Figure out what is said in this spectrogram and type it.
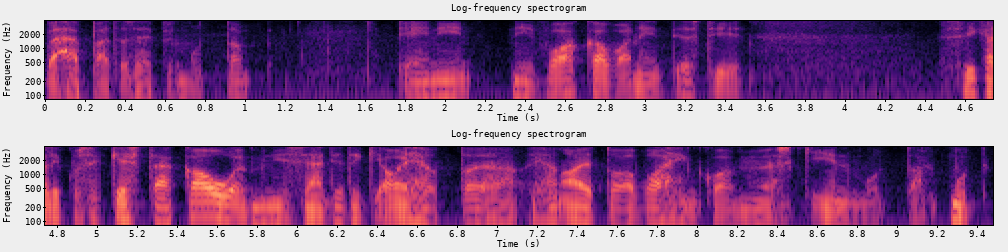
vähäpäätöisempi, mutta ei niin, niin vakava, niin tietysti sikäli kun se kestää kauemmin, niin sehän tietenkin aiheuttaa ihan aitoa vahinkoa myöskin, mutta, mutta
